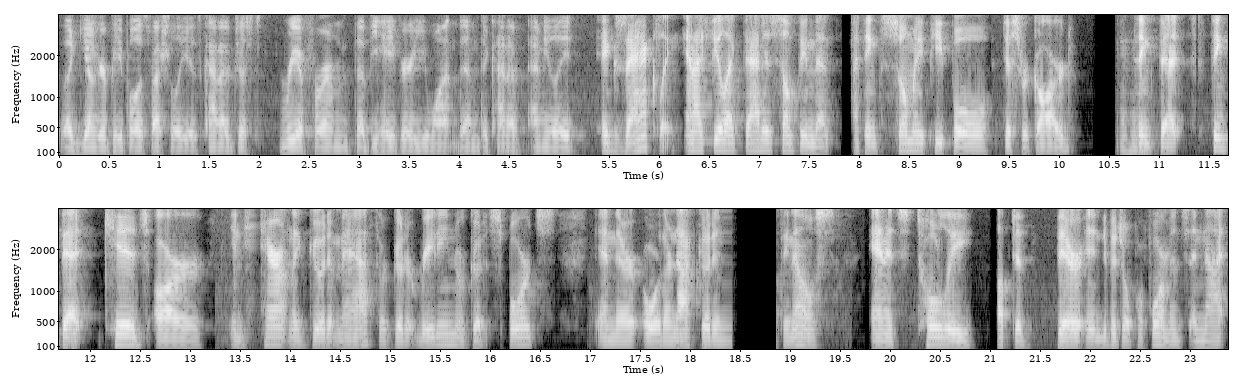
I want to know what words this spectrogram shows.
like younger people especially is kind of just reaffirm the behavior you want them to kind of emulate. exactly and i feel like that is something that i think so many people disregard Mhm. think that think that kids are inherently good at math or good at reading or good at sports and they're or they're not good in something else and it's totally up to their individual performance and not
